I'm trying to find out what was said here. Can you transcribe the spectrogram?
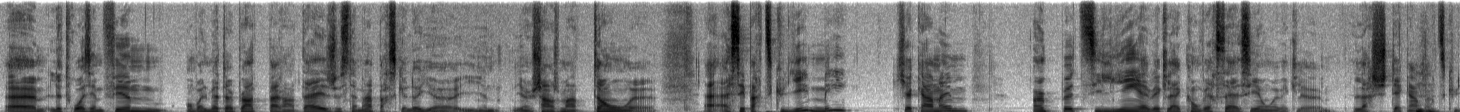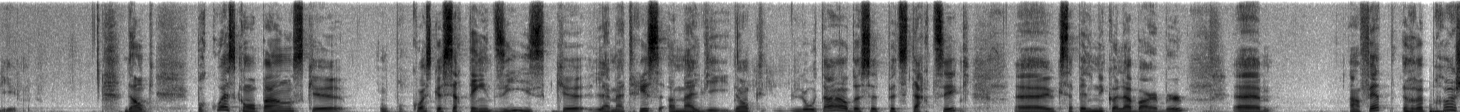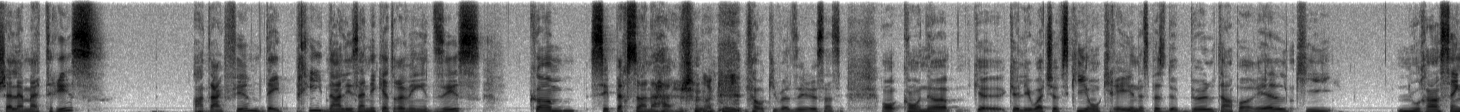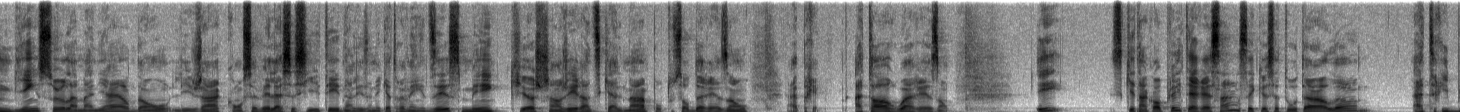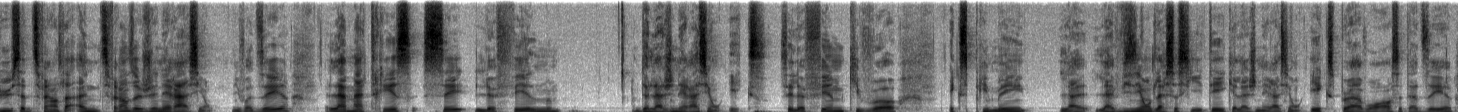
Euh, le troisième film, on va le mettre un peu entre parenthèses, justement, parce que là, il y a, un changement de ton euh, assez particulier, mais qui a quand même un petit lien avec la conversation avec l'architecte en mm-hmm. particulier. Donc, pourquoi est-ce qu'on pense que, ou pourquoi est-ce que certains disent que la matrice a mal vieilli? Donc, l'auteur de ce petit article, euh, qui s'appelle Nicolas Barber, euh, en fait, reproche à la matrice, en tant que film, d'être pris dans les années 90 comme ses personnages. Donc, il va dire qu'on a, que, que, les Wachowski ont créé une espèce de bulle temporelle qui nous renseigne bien sur la manière dont les gens concevaient la société dans les années 90, mais qui a changé radicalement pour toutes sortes de raisons après, à tort ou à raison. Et ce qui est encore plus intéressant, c'est que cet auteur-là attribue cette différence-là à une différence de génération. Il va dire, la matrice, c'est le film de la génération X. C'est le film qui va exprimer la, vision de la société que la génération X peut avoir, c'est-à-dire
